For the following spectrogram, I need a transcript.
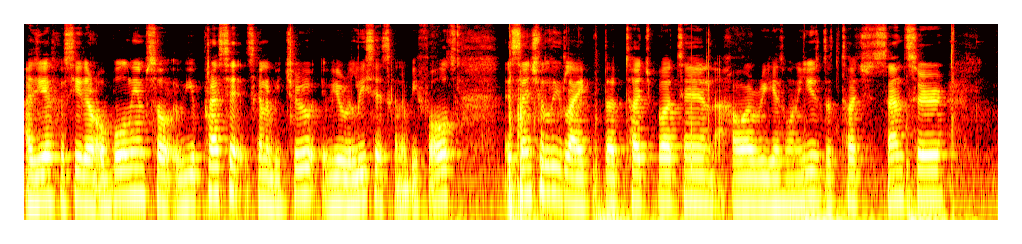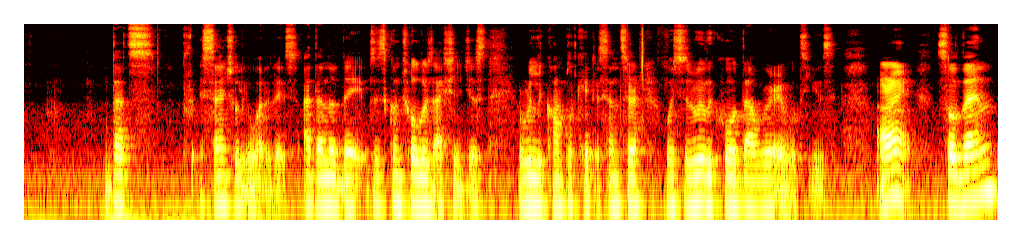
as you guys can see, they're all boolean. So if you press it, it's gonna be true. If you release it, it's gonna be false. Essentially, like the touch button, however you guys want to use the touch sensor. That's essentially what it is. At the end of the day, this controller is actually just a really complicated sensor, which is really cool that we're able to use. All right, so then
